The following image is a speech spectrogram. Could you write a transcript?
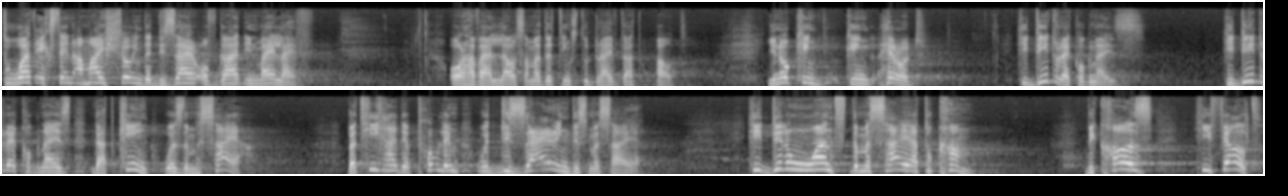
To what extent am I showing the desire of God in my life? Or have I allowed some other things to drive that out? You know, King, King Herod, he did recognize, he did recognize that king was the Messiah. But he had a problem with desiring this Messiah. He didn't want the Messiah to come because he felt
